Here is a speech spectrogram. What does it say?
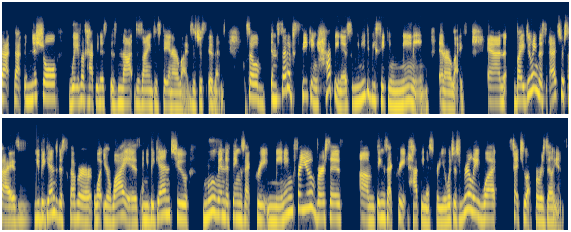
that that initial wave of happiness is not designed to stay in our lives. It just isn't. So instead of seeking happiness, we need to be seeking meaning in our life. And by doing this exercise, you begin to discover what your why is and you begin to move into things that create meaning for you versus um, things that create happiness for you, which is really what sets you up for resilience.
